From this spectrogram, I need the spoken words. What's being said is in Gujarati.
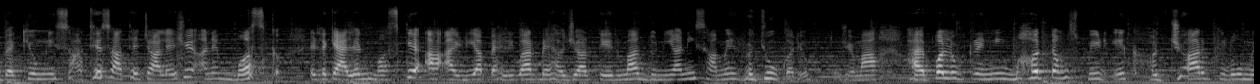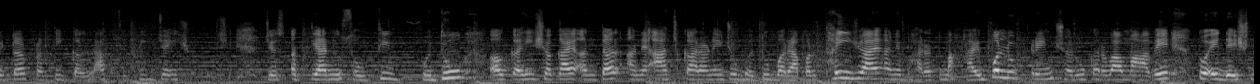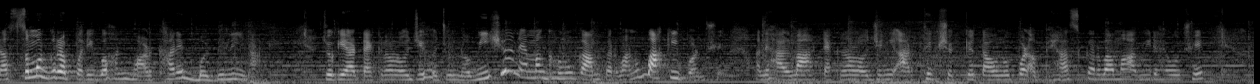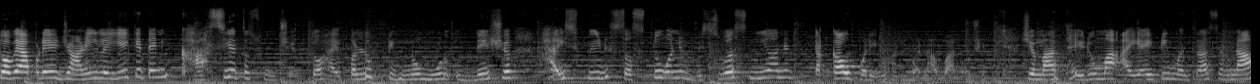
વેક્યુમની સાથે સાથે ચાલે છે અને મસ્ક, એટલે કે એલન મસ્કે આ આઈડિયા પહેલીવાર બે હજાર તેરમાં દુનિયાની સામે રજૂ કર્યો હતો, જેમાં હાઇપરલૂપ ટ્રેનની મહત્તમ સ્પીડ એક હજાર કિલોમીટર પ્રતિ કલાક સુધી જઈ શકે જે અત્યારનું સૌથી વધુ કહી શકાય, અંતર અને આ જ કારણે જો બધું બરાબર થઈ જાય અને ભારતમાં હાઇપરલૂપ ટ્રેન શરૂ કરવામાં આવે, તો એ દેશના સમગ્ર પરિવહન માળખાને બદલી નાખે. જો કે આ ટેકનોલોજી હજુ નવી છે અને એમાં ઘણું કામ કરવાનું બાકી પણ છે. અને હાલમાં આ ટેકનોલોજીની આર્થિક શક્યતાઓનો પણ અભ્યાસ કરવામાં આવી રહ્યો છે. તો હવે આપણે જાણી લઈએ કે તેની ખાસિયત શું છે. તો હાઇપરલુપ ટીમનો મૂળ ઉદ્દેશ હાઈ સ્પીડ, સસ્તું અને વિશ્વસનીય અને ટકાઉ પરિવહન બનાવવાનો છે. જેમાં થૈરુમાં આઈઆઈટી મંત્રાસનના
